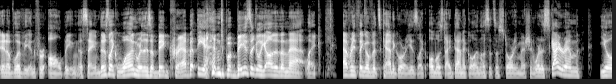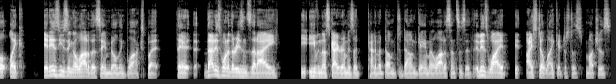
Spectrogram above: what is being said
in Oblivion for all being the same. There's like one where there's a big crab at the end, but basically other than that, like everything of its category is like almost identical unless it's a story mission. Whereas Skyrim, you'll like it is using a lot of the same building blocks, but there that is one of the reasons that I even though Skyrim is a kind of a dumbed down game in a lot of senses, it, it is why it, it I still like it just as much as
